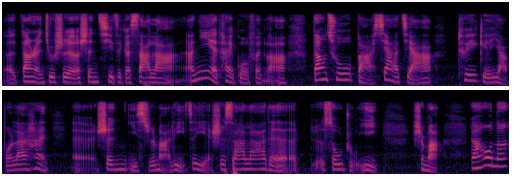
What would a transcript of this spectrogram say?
呃，当然就是生气这个撒拉啊，你也太过分了啊！当初把夏甲推给亚伯拉罕，呃，生以实玛利，这也是撒拉的馊主意，是吗？然后呢，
